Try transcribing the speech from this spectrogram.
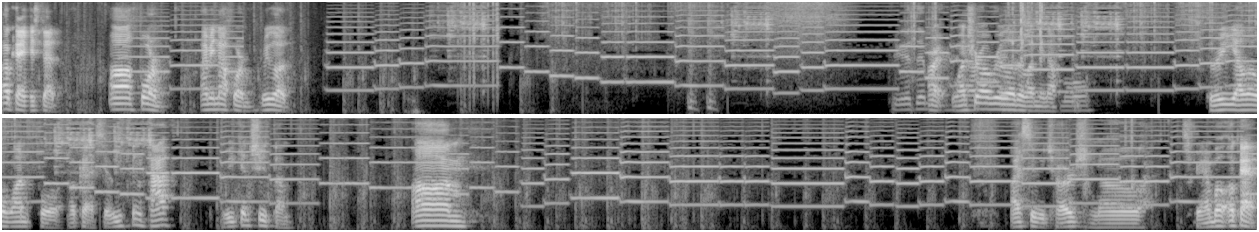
Okay, he's dead. Uh, form. I mean, not form. Reload. Alright, once you're all reloaded, let me know. Three yellow, one full. Okay, so we can have, we can shoot them. Um. I say we charge. No. Scramble. Okay.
